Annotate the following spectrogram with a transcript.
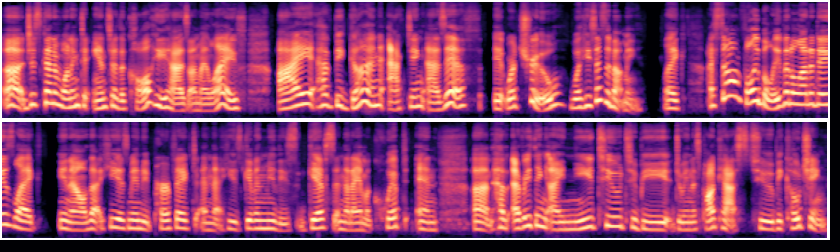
uh, just kind of wanting to answer the call He has on my life, I have begun acting as if it were true what He says about me. Like, I still don't fully believe it a lot of days. Like, you know, that He has made me perfect and that He's given me these gifts and that I am equipped and um, have everything I need to to be doing this podcast, to be coaching,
